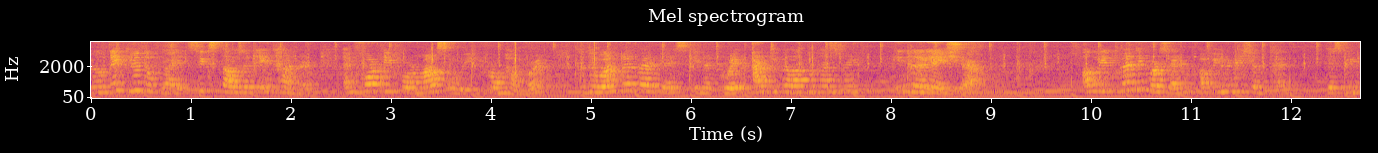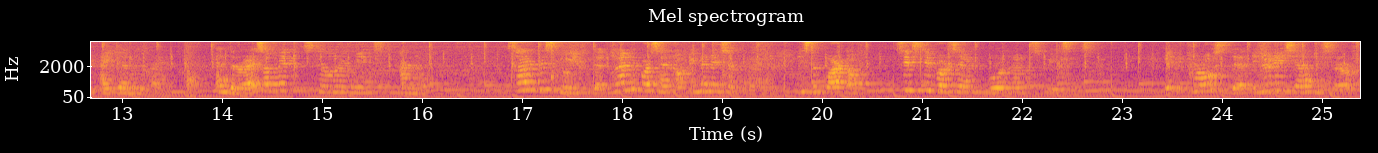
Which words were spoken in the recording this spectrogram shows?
We'll take you to flight 6,844 miles away from Hamburg to the wonderland paradise in a great archipelago country, Indonesia. Only 20% of Indonesian land has been identified, and the rest of it still remains unknown. Scientists believe that 20% of Indonesian land is a part of 60% world-known species. It proves that Indonesia deserves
